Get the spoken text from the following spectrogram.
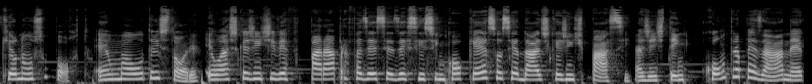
que eu não suporto. É uma outra história. Eu acho que a gente devia parar para fazer esse exercício em qualquer sociedade que a gente passe. A gente tem que contrapesar, né?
